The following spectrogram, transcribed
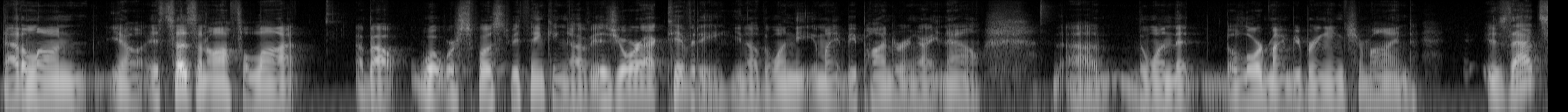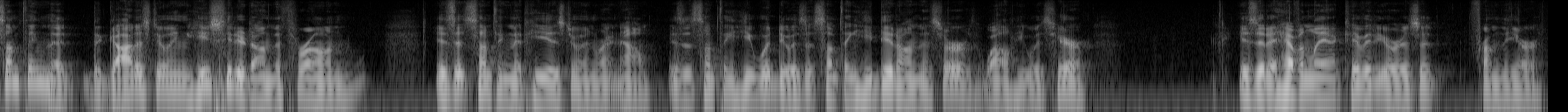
That alone, you know, it says an awful lot about what we're supposed to be thinking of is your activity, you know, the one that you might be pondering right now, uh, the one that the Lord might be bringing to your mind. Is that something that, that God is doing? He's seated on the throne. Is it something that He is doing right now? Is it something He would do? Is it something He did on this earth while He was here? Is it a heavenly activity or is it from the earth?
